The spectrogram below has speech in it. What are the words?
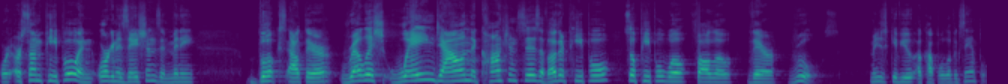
Or, or some people and organizations and many books out there relish weighing down the consciences of other people so people will follow their rules. Let me just give you a couple of examples.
